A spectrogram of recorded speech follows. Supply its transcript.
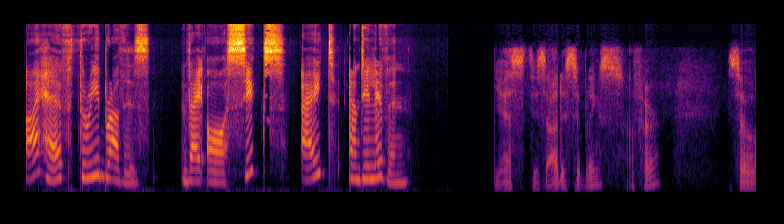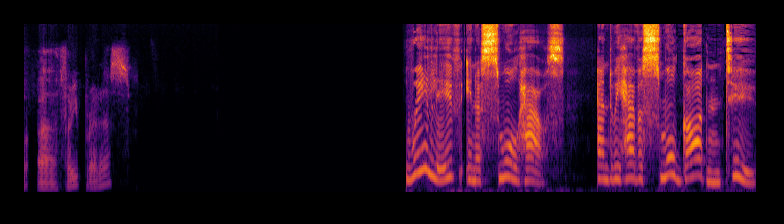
I have three brothers. They are six, eight, and eleven. Yes, these are the siblings of her. So uh, three brothers. We live in a small house and we have a small garden too.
